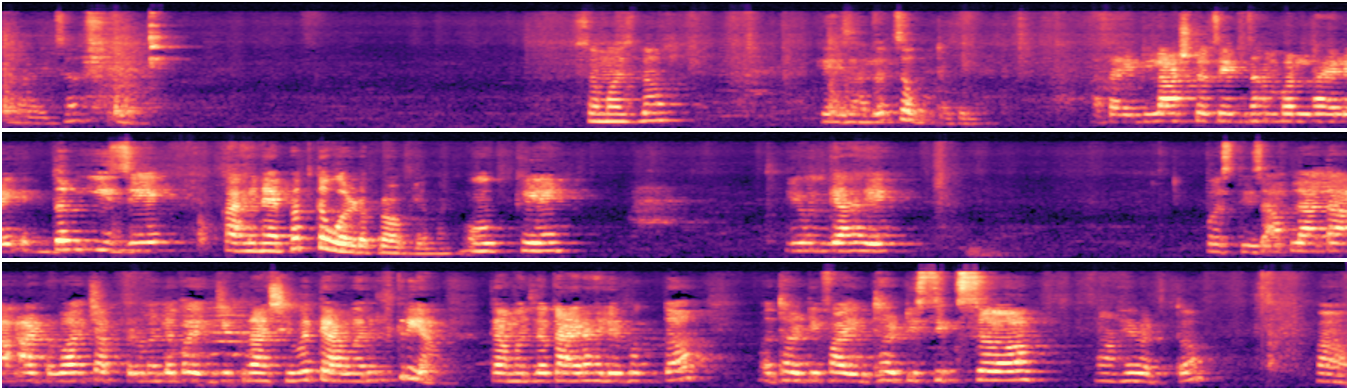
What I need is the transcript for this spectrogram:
वायचा समजलं? हे झालं चौथं बिल आता एक लास्टच एक्झाम्पल राहिले एकदम इझी काही नाही फक्त वर्ड प्रॉब्लेम आहे. ओके? लिहून घ्या हे. पस्तीस. आपला आता आठवा चॅप्टर मधलं बैजिक राशी व त्यावरील क्रिया. त्यामधलं काय राहिले फक्त? थर्टी फाईव्ह थर्टी सिक्स आहे वाटतं. हा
